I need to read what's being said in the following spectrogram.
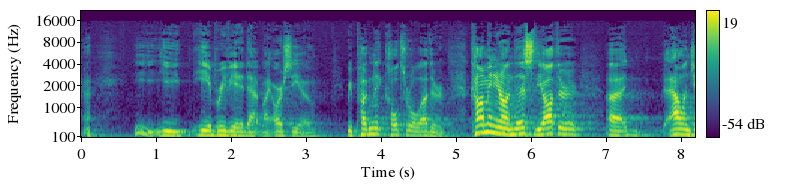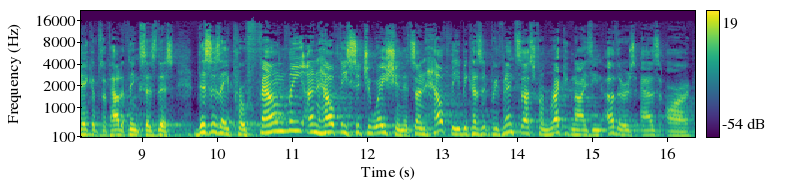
he, he, he abbreviated that by RCO, repugnant cultural other. Commenting on this, the author, uh, Alan Jacobs of How to Think, says this This is a profoundly unhealthy situation. It's unhealthy because it prevents us from recognizing others as our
